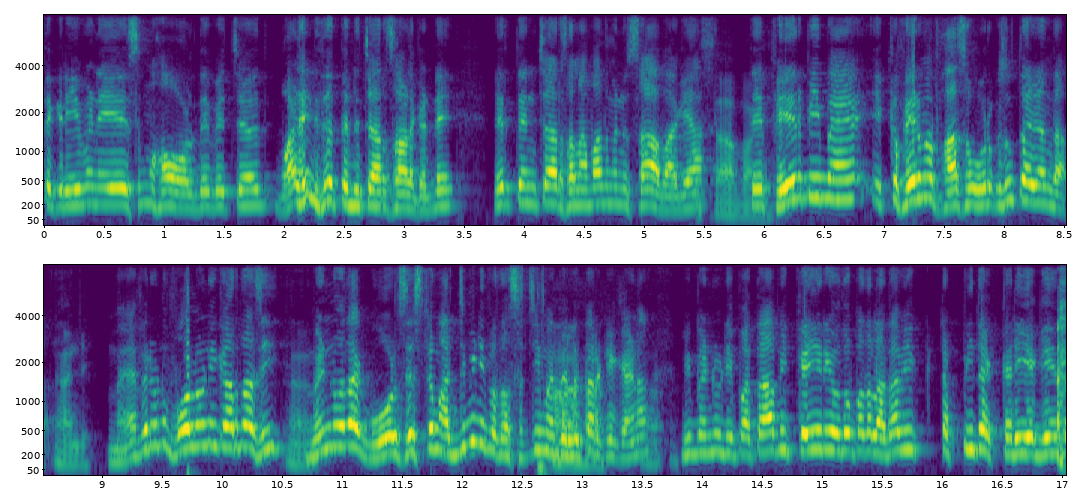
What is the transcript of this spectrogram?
ਤਕਰੀਬਨ ਇਸ ਮਾਹੌਲ ਦੇ ਵਿੱਚ ਬਾਹਲੇ ਨਹੀਂ ਤਾਂ 3-4 ਸਾਲ ਕੱਢੇ। ਫਿਰ 3-4 ਸਾਲਾਂ ਬਾਅਦ ਮੈਨੂੰ ਹਿਸਾਬ ਆ ਗਿਆ ਤੇ ਫਿਰ ਵੀ ਮੈਂ ਇੱਕ ਫਿਰ ਮੈਂ ਫਸ ਹੋਰ ਕਸੂਤਾ ਜਾਂਦਾ। ਮੈਂ ਫਿਰ ਉਹਨੂੰ ਫੋਲੋ ਨਹੀਂ ਕਰਦਾ ਸੀ। ਮੈਨੂੰ ਉਹਦਾ ਗੋਲ ਸਿਸਟਮ ਅੱਜ ਵੀ ਨਹੀਂ ਪਤਾ ਸੱਚੀ ਮੈਂ ਦਿਲ ਧਰ ਕੇ ਕਹਿਣਾ ਵੀ ਮੈਨੂੰ ਨਹੀਂ ਪਤਾ ਵੀ ਕਈ ਵਾਰੀ ਉਦੋਂ ਪਤਾ ਲੱਗਦਾ ਵੀ ਟੱਪੀ ਤਾਂ ਕਰੀ ਅਗੇਂਦ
